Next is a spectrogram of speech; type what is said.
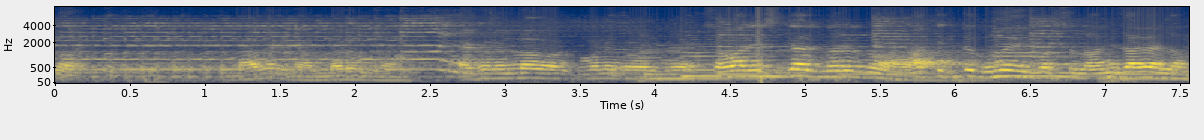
কর? বারো এখন হলো মনে করেন সবার স্কেচ বেরো হাতে একটু ঘুমিয়ে পড়ছিল আমি জাগাইলাম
